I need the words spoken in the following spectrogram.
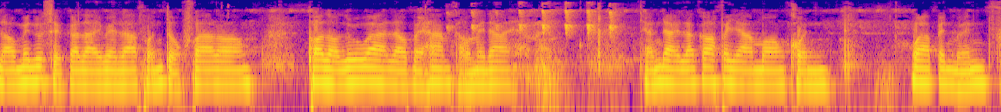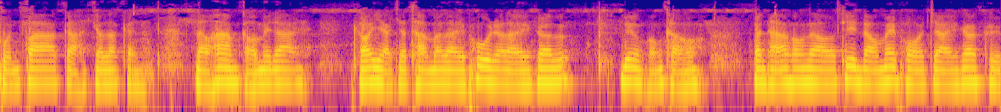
เราไม่รู้สึกอะไรเวลาฝนตกฟ้าร้อง เพราะเรารู้ว่าเราไปห้ามเขาไม่ได้ ฉันใดแล้วก็พยายามมองคน ว่าเป็นเหมือนฝนฟ้าอากาศกันแล้วกัน เราห้ามเขาไม่ได้ เขาอยากจะทำอะไรพูดอะไรก็เรื่องของเขา ปัญหาของเราที่เราไม่พอใจก็คือ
